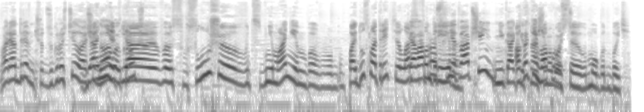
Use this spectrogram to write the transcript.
Мария Андреевна что-то загрустила, вообще Я нет, крутит. я в- слушаю в- с вниманием, пойду смотреть Ларса фон вопросов Триера. нет вообще А никаких к какие нашему гостю? вопросы могут быть?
